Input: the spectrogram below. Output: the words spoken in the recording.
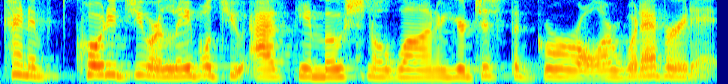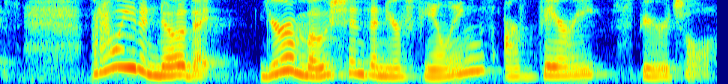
kind of quoted you or labeled you as the emotional one or you're just the girl or whatever it is. But I want you to know that your emotions and your feelings are very spiritual.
